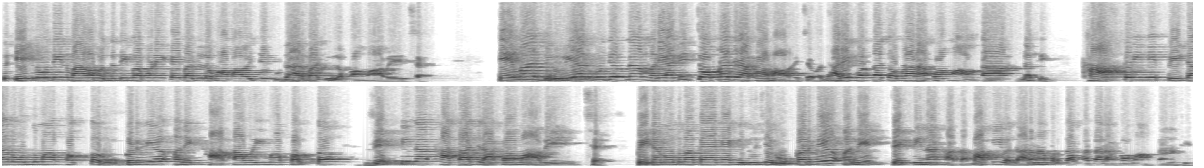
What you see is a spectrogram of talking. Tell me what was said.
તો એક નોંધી નામા પદ્ધતિમાં પણ એ કઈ બાજુ લખવામાં આવે છે? ઉધાર બાજુ લખવામાં આવે છે. તેમાં જરૂરિયાત મુજબના મર્યાદિત ચોપડા જ રાખવામાં આવે છે. વધારે પડતા ચોપડા રાખવામાં આવતા નથી. ખાસ કરીને પેટા નોંધમાં ફક્ત રોકડમેળ અને ખાતા વહીમાં ફક્ત વ્યક્તિના ખાતા જ રાખવામાં આવે છે. પેટા નોંધમાં કયા કયા કીધું છે? રોકડમેળ અને વ્યક્તિના ખાતા. બાકી વધારાના પડતા ખાતા રાખવામાં આવતા નથી.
